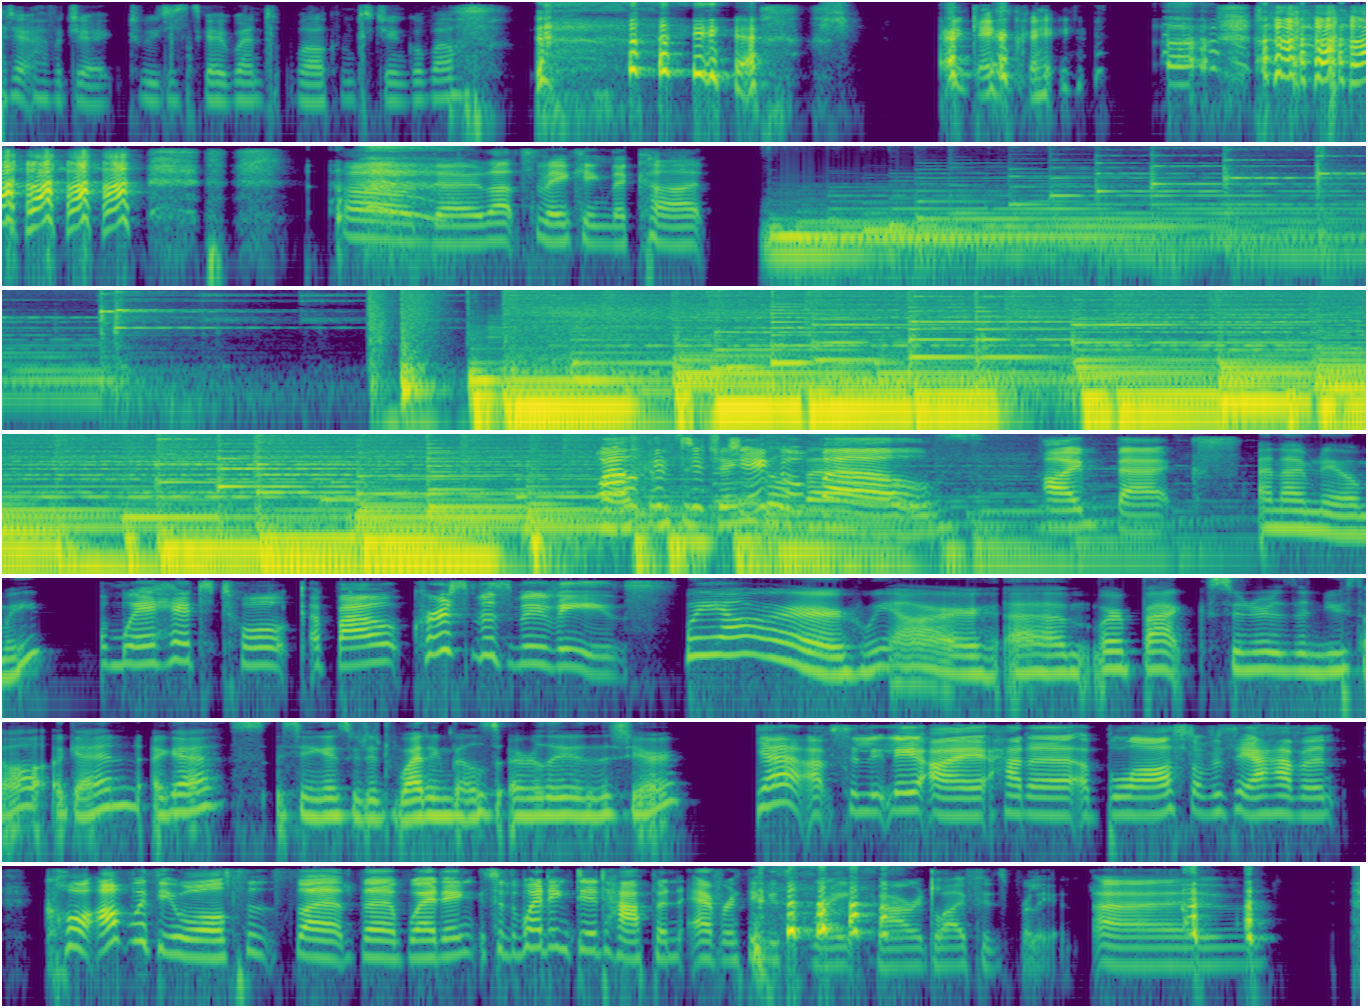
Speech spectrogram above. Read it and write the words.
I don't have a joke. Do we just go went welcome to Jingle Belles? yeah. okay, great. oh no, that's making the cut. Welcome to Jingle Belles. I'm Bex, And I'm Naomi. And we're here to talk about Christmas movies. We are. We are. Um, we're back sooner than you thought again, I guess. Seeing as we did Wedding Belles earlier this year. Yeah, absolutely. I had a, a blast. Obviously, I haven't caught up with you all since the, the wedding. So the wedding did happen. Everything is great. Married life is brilliant. Um,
